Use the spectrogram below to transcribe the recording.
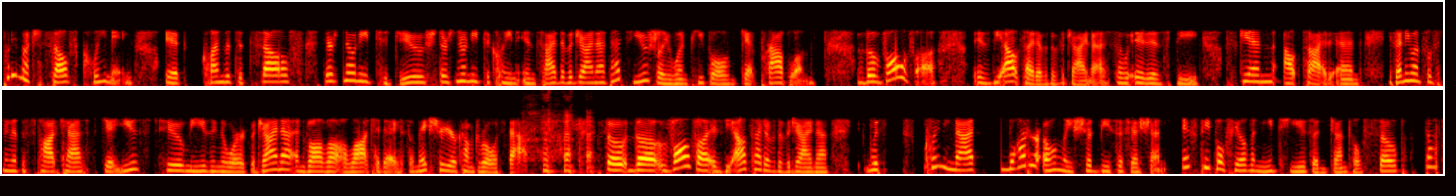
pretty much self cleaning. It cleanses itself. There's no need to douche. There's no need to clean inside the vagina. That's usually when people get problems. The vulva is the outside of the vagina, so it is the skin outside. And if anyone's listening to this podcast, get used to me using the word vagina and vulva a lot today. So make sure you're comfortable with that. so the vulva is the outside of the vagina. With cleaning that, Water only should be sufficient. If people feel the need to use a gentle soap, that's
